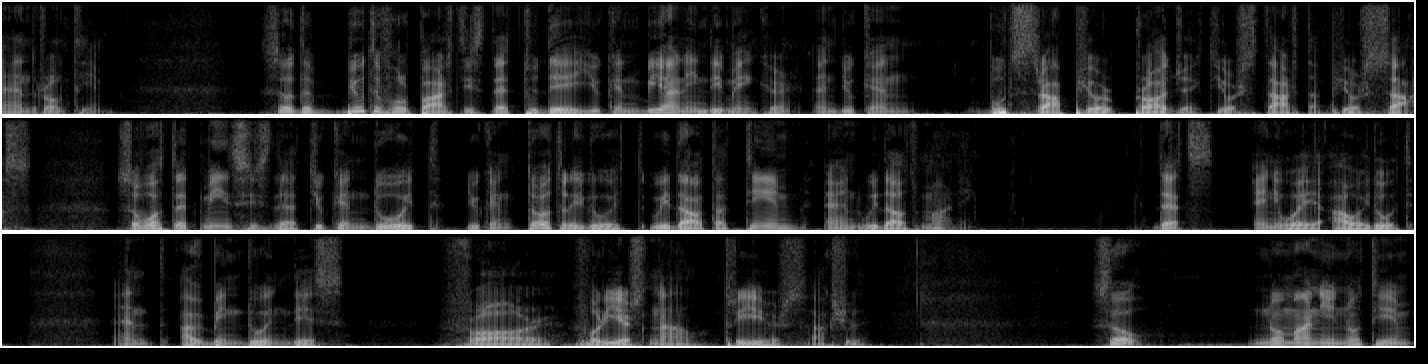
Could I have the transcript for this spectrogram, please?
and wrong team. So the beautiful part is that today you can be an indie maker and you can bootstrap your project, your startup, your SaaS. So what that means is that you can do it, you can totally do it without a team and without money. That's anyway how I do it. And I've been doing this for for years now, 3 years actually. So, no money, no team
